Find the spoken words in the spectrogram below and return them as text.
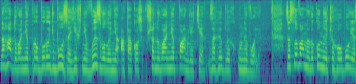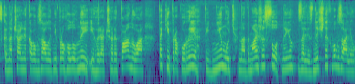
нагадування про боротьбу за їхнє визволення, а також вшанування пам'яті загиблих у неволі. За словами виконуючого обов'язки начальника вокзалу Дніпро Головний Ігоря Черепанова, такі прапори піднімуть над майже сотнею залізничних вокзалів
